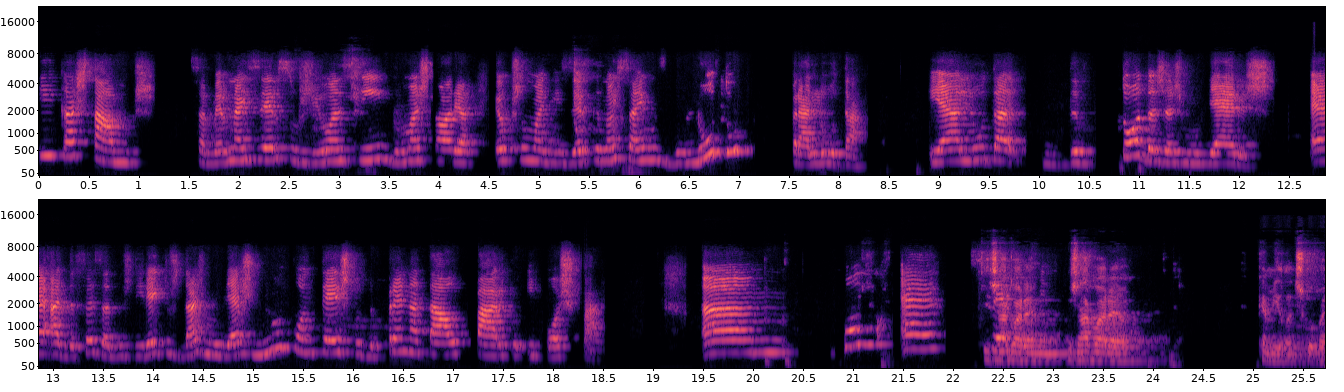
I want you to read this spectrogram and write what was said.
e cá estamos. Saber Nascer surgiu assim, de uma história. Eu costumo dizer que nós saímos do luto para a luta. E é a luta de todas as mulheres, é a defesa dos direitos das mulheres no contexto de pré-natal, parto e pós-parto. Um, como é E já agora, já agora, Camila, desculpa,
